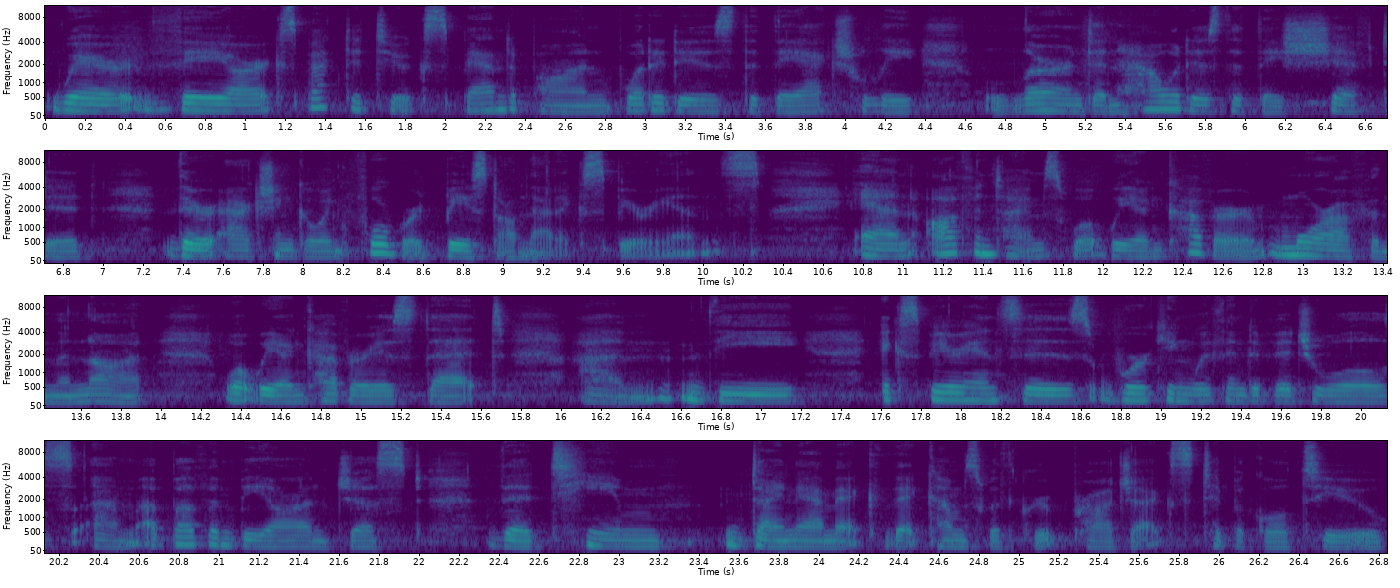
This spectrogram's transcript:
where they are expected to expand upon what it is that they actually learned and how it is that they shifted their action going forward based on that experience. And oftentimes, what we uncover, more often than not, what we uncover is that um, the experiences working with individuals um, above and beyond just the team dynamic that comes with group projects typical to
